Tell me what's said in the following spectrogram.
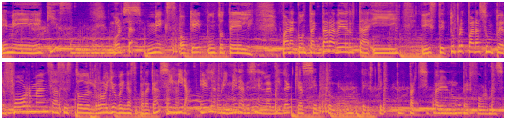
MX. Ahorita Mex, ok, punto TL. Para contactar a Berta y este, tú preparas un performance, haces todo el rollo, véngase para acá. Sí, Ajá. mira, es la primera vez en la vida que acepto este, participar en un performance,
